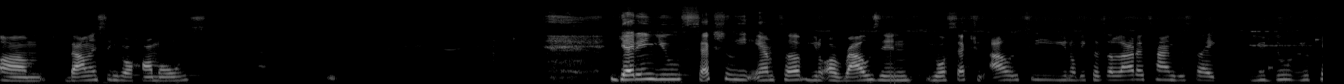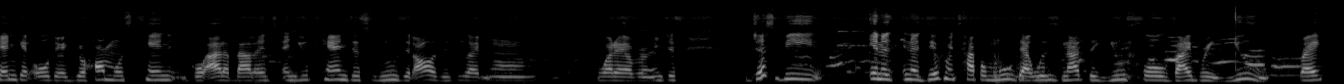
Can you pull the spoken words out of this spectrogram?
um, balancing your hormones, getting you sexually amped up, you know, arousing your sexuality, you know, because a lot of times it's like you do you can get older, your hormones can go out of balance and you can just lose it all. Just be like, mm, whatever, and just just be in a in a different type of mood that was not the youthful, vibrant you, right?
